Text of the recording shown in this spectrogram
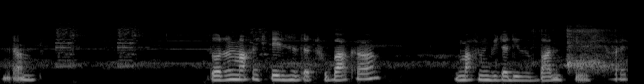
Verdammt. So, dann mache ich den hinter Chewbacca. Wir machen wieder diese Bandfähigkeit.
